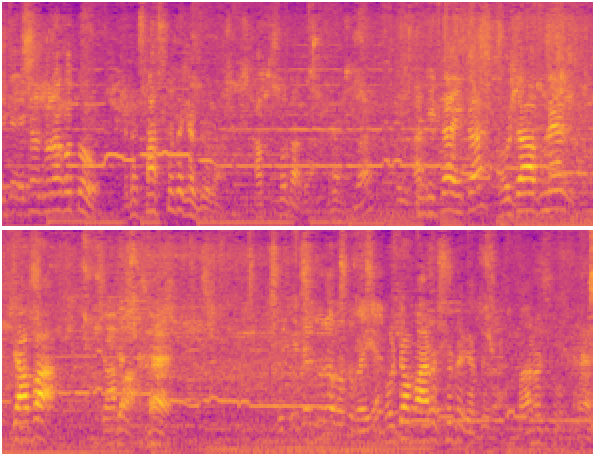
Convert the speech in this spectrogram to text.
এটা এটা জোড়া কত? এটা সাতশো টাকা জোড়া। সাতশো টাকা। হ্যাঁ। আর এটা এটা? ওটা আপনার জাবা। জাবা। হ্যাঁ। এটা জোড়া কত ভাইয়া? ওটা বারোশো টাকা জোড়া। বারোশো। হ্যাঁ।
